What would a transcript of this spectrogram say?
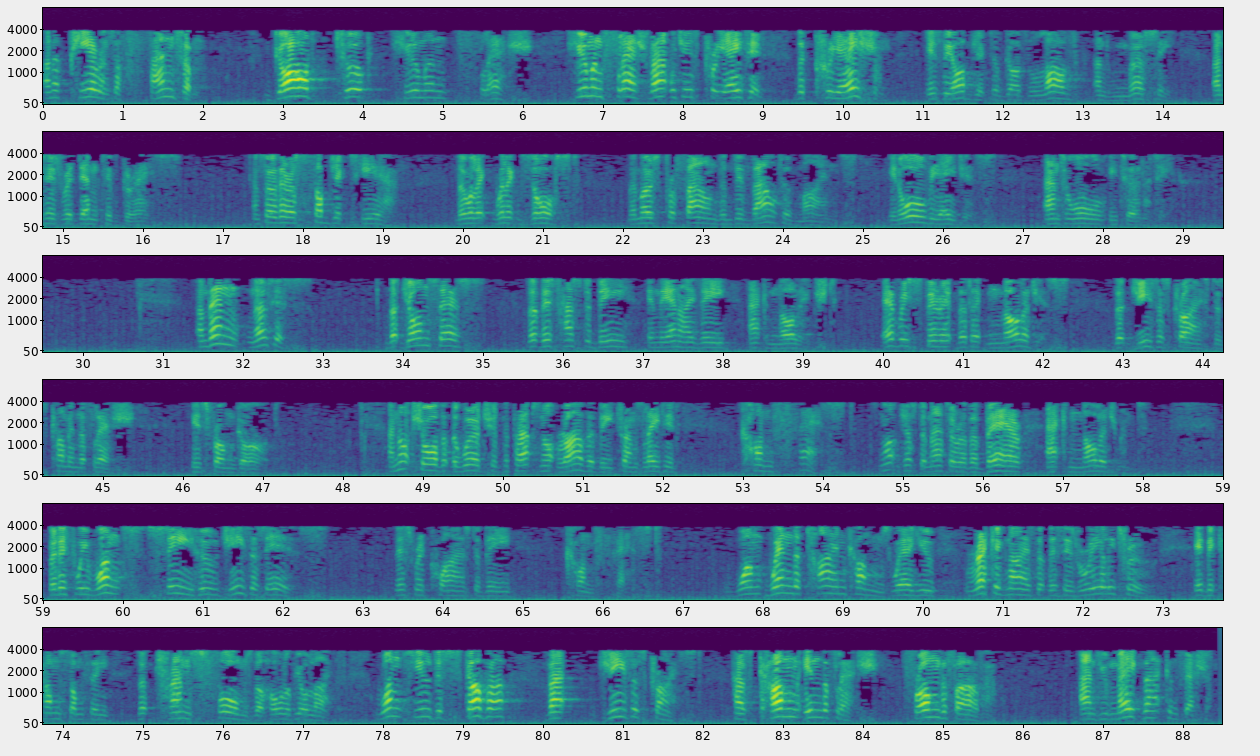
an appearance, a phantom. God took human flesh. Human flesh, that which is created, the creation, is the object of God's love and mercy and His redemptive grace. And so there are subjects here that will, will exhaust the most profound and devout of minds in all the ages and to all eternity. And then notice that John says that this has to be, in the NIV, acknowledged. Every spirit that acknowledges that Jesus Christ has come in the flesh is from God. I'm not sure that the word should perhaps not rather be translated confessed. It's not just a matter of a bare acknowledgement. But if we once see who Jesus is, this requires to be confessed. One, when the time comes where you recognize that this is really true, it becomes something that transforms the whole of your life. Once you discover that Jesus Christ has come in the flesh from the Father, and you make that confession,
